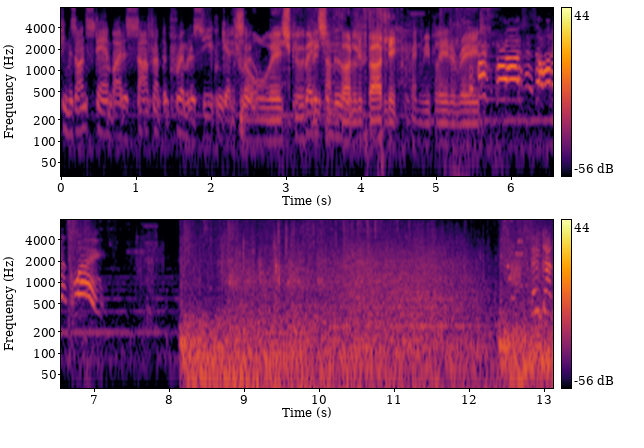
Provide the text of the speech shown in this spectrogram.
team is on standby to soften up the perimeter so you can get It's through. always good ready with to some move. godly bodly when we play the The raid. first barrage is on its way. They've got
